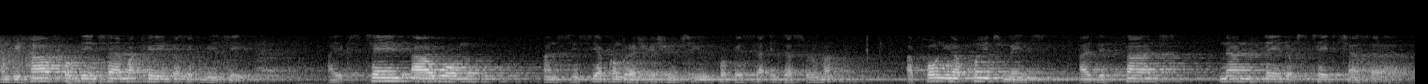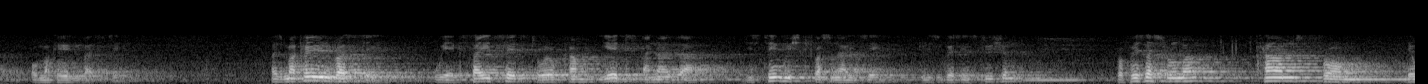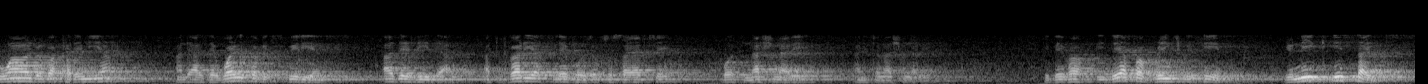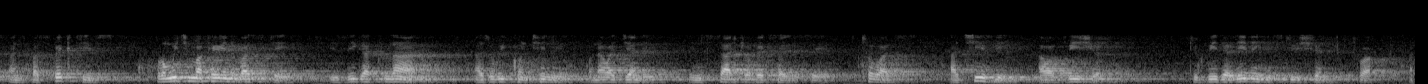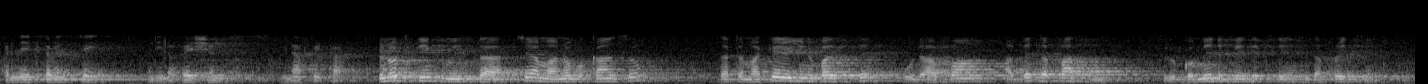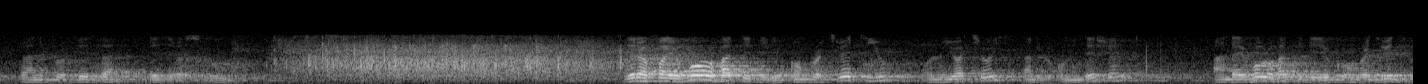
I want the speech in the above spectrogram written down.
On behalf of the entire Makerere University community, I extend our warm and sincere congratulations to you, Professor Ezra upon your appointment as the third non-head of state chancellor of Makerere University. As Makerere University, we are excited to welcome yet another distinguished personality to this great institution. Professor Suruma comes from the world of academia and has a wealth of experience as a leader at various levels of society, both nationally and internationally. He therefore, brings with him unique insights and perspectives from which Makerere University is eager to learn as we continue on our journey in search of excellency towards achieving our vision to be the leading institution for academic excellency and innovations in Africa. I do not think, Mr. Chairman of the Council, that Makerere University would have found a better person to recommend His Excellency the President than Professor Ezra Suruma. Therefore, I wholeheartedly congratulate you on your choice and recommendation, and I wholeheartedly congratulate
